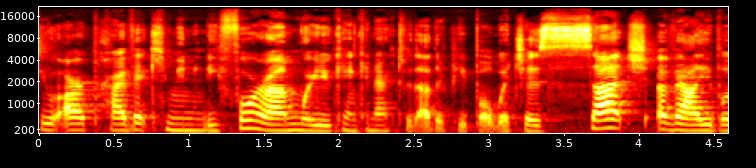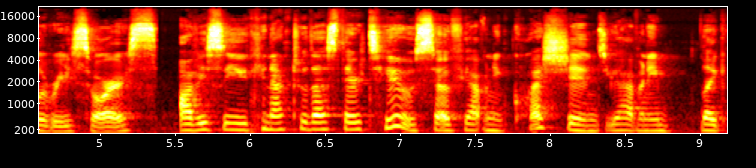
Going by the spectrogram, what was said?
to our private community forum where you can connect with other people, which is such a valuable resource. Obviously, you connect with us there too. So, if you have any questions, you have any like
